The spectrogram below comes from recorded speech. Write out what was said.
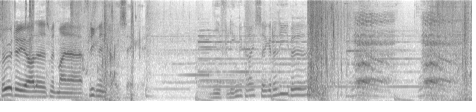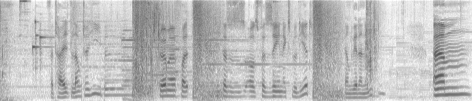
töte hier alles mit meiner fliegenden Kreissäge. Die fliegende Kreissäge der Liebe. Verteilt lauter Hiebe. Stürme, fall nicht, dass es aus Versehen explodiert, während wir daneben stehen. Ähm.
